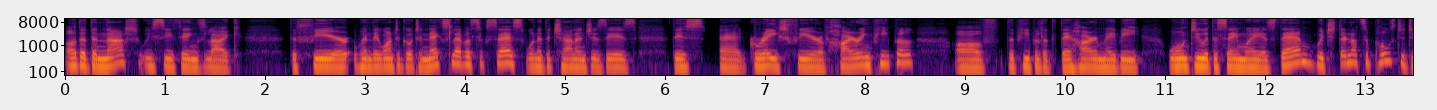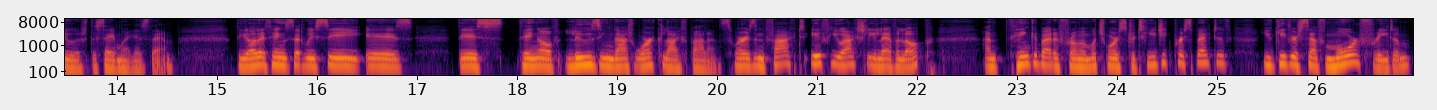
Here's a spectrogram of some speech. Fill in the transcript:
Other than that, we see things like the fear when they want to go to next level success. One of the challenges is this uh, great fear of hiring people, of the people that they hire maybe won't do it the same way as them, which they're not supposed to do it the same way as them. The other things that we see is this thing of losing that work life balance. Whereas, in fact, if you actually level up and think about it from a much more strategic perspective, you give yourself more freedom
